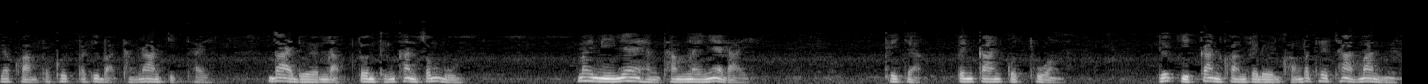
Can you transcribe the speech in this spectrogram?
และความประพฤติปฏิบัติทางด้านจิตใจ ได้โดยลำดับจนถึงขั้นสมบูรณ์ ไม่มีแง่แห่งธรรมในแง่ใด ที่จะ เป็นการกดทวง หรือกีดกั้นความเจริญของประเทศชาติบ้านเมือง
